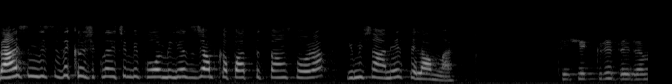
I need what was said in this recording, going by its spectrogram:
Ben şimdi size kırışıklar için bir formül yazacağım kapattıktan sonra. Gümüşhane'ye selamlar. Teşekkür ederim.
